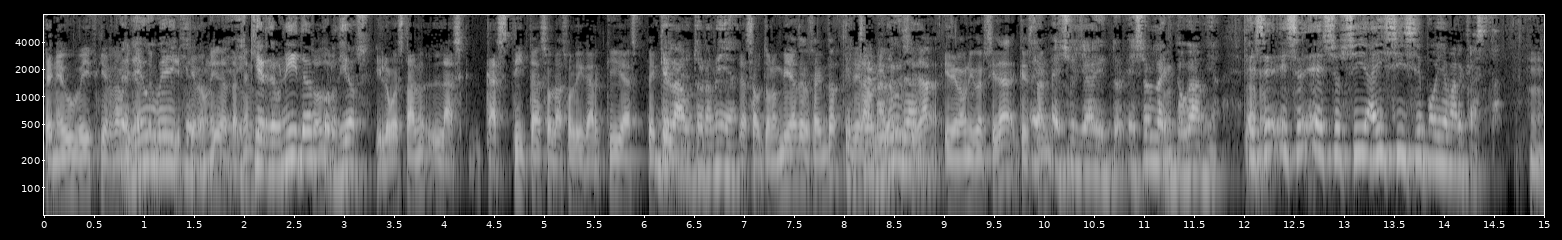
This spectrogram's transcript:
PNV, Izquierda Unida, Izquierda, Unida también. Izquierda Unida, por Dios. Y luego están las castitas o las oligarquías pequeñas. De la autonomía. Las autonomías de los ayuntamientos y de la universidad. Y de la universidad que están... Eh, eso ya eso es la endogamia. Ese, eso sí, ahí sí se puede llamar casta. Hmm.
